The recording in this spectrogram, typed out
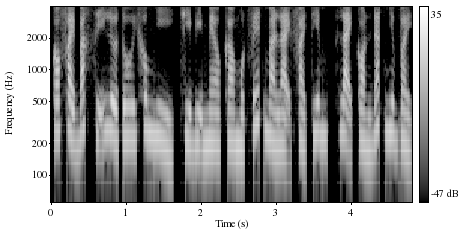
Có phải bác sĩ lừa tôi không nhỉ, chỉ bị mèo cào một vết mà lại phải tiêm, lại còn đắt như vậy.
